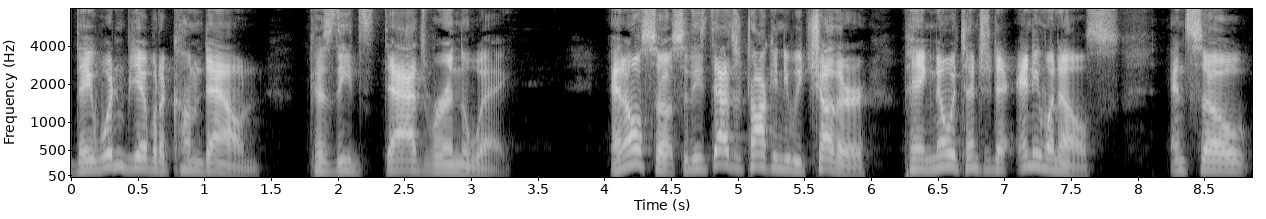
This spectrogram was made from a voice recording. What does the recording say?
they wouldn't be able to come down because these dads were in the way. And also, so these dads are talking to each other, paying no attention to anyone else. And so,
